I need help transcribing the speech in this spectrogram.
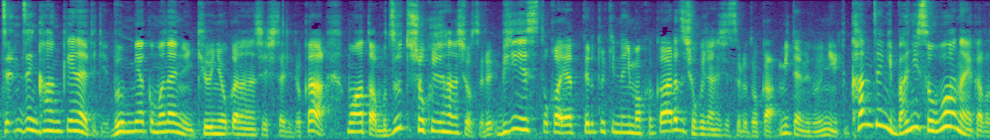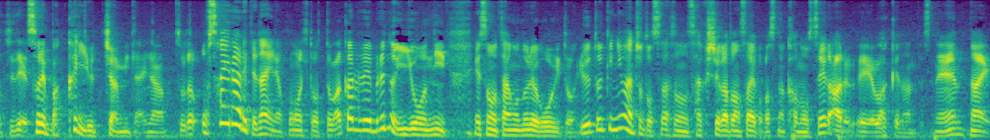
全然関係ない時、文脈もないのに急にお金の話したりとか、もうあとはもうずっと食事の話をする。ビジネスとかやってる時にもかかわらず食事の話するとか、みたいな風に、完全に場にそぐわない形で、そればっかり言っちゃうみたいな、そうだ抑えられてないな、この人って分かるレベルの異様に、その単語の量が多いという時には、ちょっとその搾取型のサイコパスの可能性がある、えー、わけなんですね。はい。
